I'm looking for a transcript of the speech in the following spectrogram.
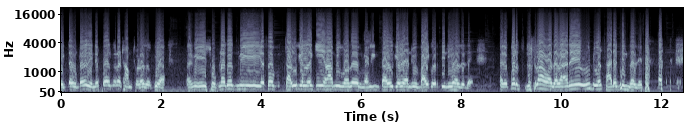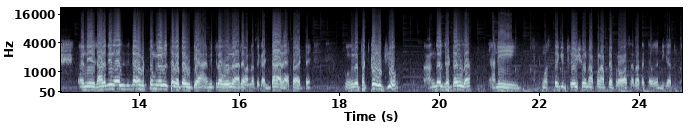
एकदा उठवलं येते पण मला ठाम थोडा झोपूया. आणि मी स्वप्नातच मी असं चालू केलं की हा मी माझं ब्लॉगिंग चालू केलं आणि मी बाईकवरती निघालो आहे. अरे परत दुसरा आवाज आला. अरे उठ वर साडेतीन झालेत. आणि साडेतीन वाजले तेव्हा फटकन मी बोललो चला आता उठ्या. मी तिला बोललो अरे मला तर कंटाळा आला असं वाटतंय. बोललो फटकन उठलो. अंग झटकलं आणि मस्त की फ्रेश होऊन आपण आपल्या प्रवासाला आता खरं निघालो.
